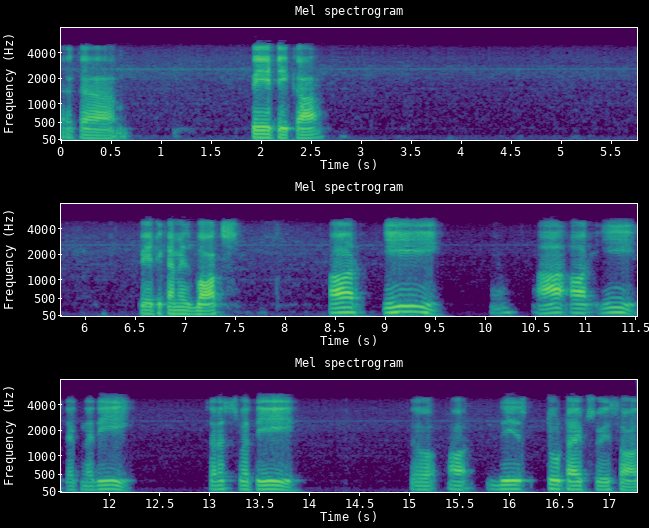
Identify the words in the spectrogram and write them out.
like uh, petika petika means box or e a or e like nadi saraswati so uh, these two types we saw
